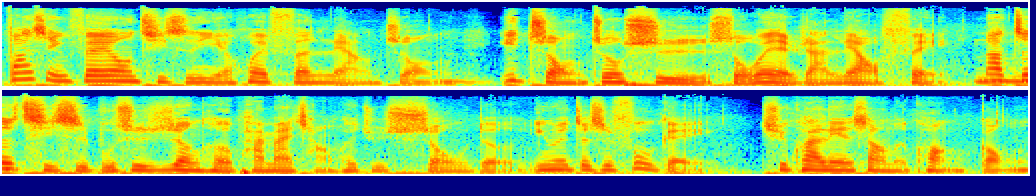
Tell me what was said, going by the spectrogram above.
发行费用其实也会分两种，一种就是所谓的燃料费，那这其实不是任何拍卖场会去收的，因为这是付给区块链上的矿工，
